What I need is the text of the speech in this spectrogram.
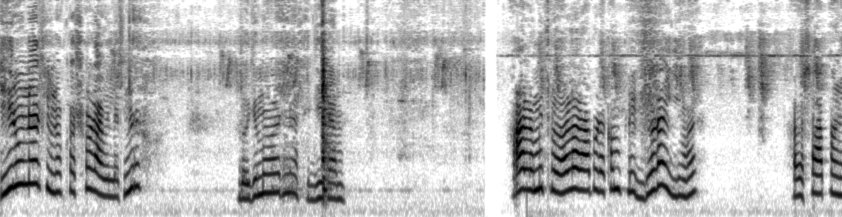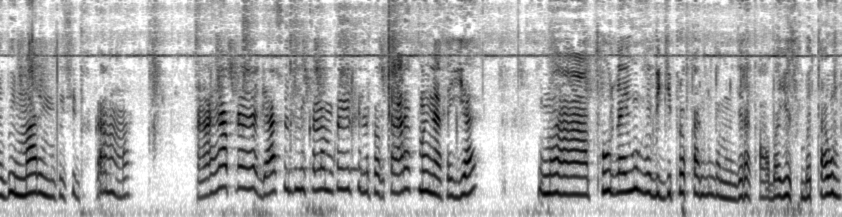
જીરું નથી, નકર છોડાવી લેશ ને. બાજુમાં વાત નથી, જીરામાં. હાલો મિત્રો હલર આપણે કમ્પ્લીટ જોડાઈ ગયું, હે. હવે સા પાણી મારી મૂકી સીધા ગામમાં. અને અહીંયા આપણે જાસૂદની કલમ કરી હતી, લગભગ ચારેક મહિના થઈ ગયા. એમાં ફૂલ આવ્યું છે બીજી પ્રકારનું તમને જરાક આ બાજુથી બતાવું.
